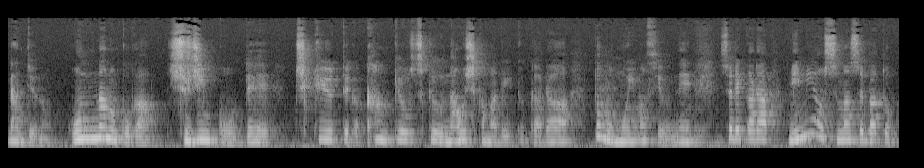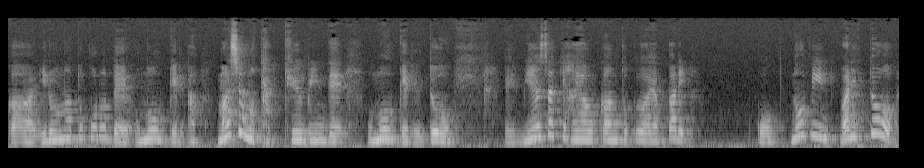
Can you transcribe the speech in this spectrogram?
ー、なんていうの女の子が主人公で地球っていうか環境を救うナウシカまで行くからとも思いますよね、うん、それから「耳をすませば」とかいろんなところで思うけれあ魔女の宅急便で思うけれどえ宮崎駿監督はやっぱりこう伸び割と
